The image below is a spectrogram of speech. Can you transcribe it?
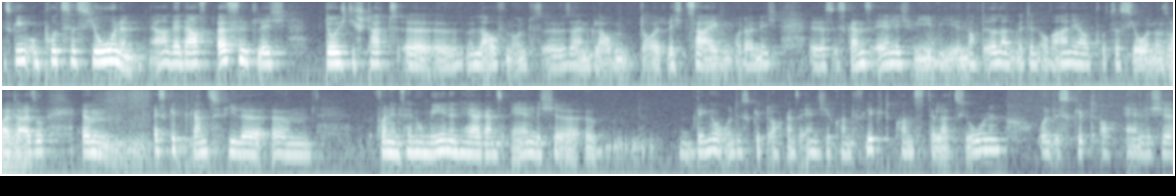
Es ging um Prozessionen. Ja? Wer darf öffentlich durch die Stadt äh, laufen und äh, seinen Glauben deutlich zeigen oder nicht. Das ist ganz ähnlich wie, wie in Nordirland mit den Orania-Prozessionen und so weiter. Mhm. Also ähm, es gibt ganz viele ähm, von den Phänomenen her ganz ähnliche äh, Dinge und es gibt auch ganz ähnliche Konfliktkonstellationen. und es gibt auch ähnliche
